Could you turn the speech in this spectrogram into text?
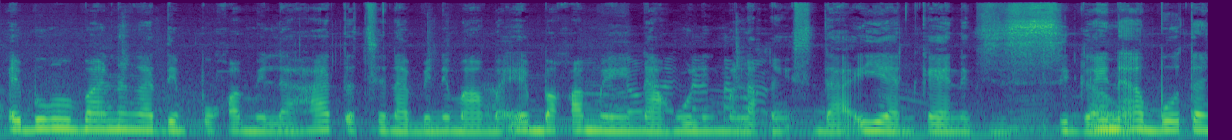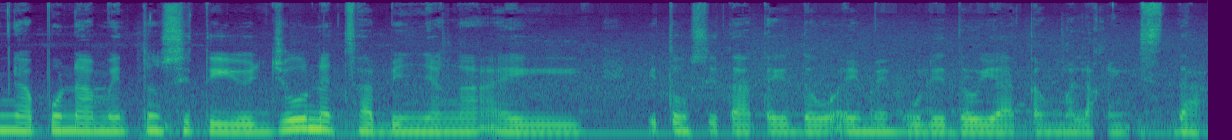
Ay bumaba na nga din po kami lahat at sinabi ni mama, eh baka may nahuling malaking isda iyan kaya nagsisigaw. Ay naabutan nga po namin itong si Tio June at sabi niya nga ay itong si tatay daw ay may huli daw yatang malaking isda.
